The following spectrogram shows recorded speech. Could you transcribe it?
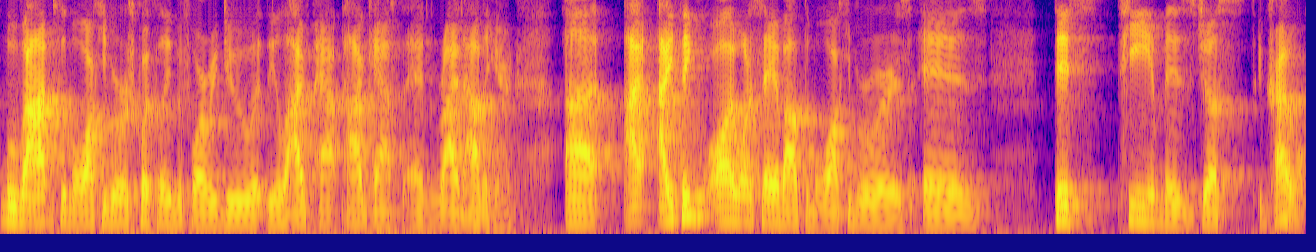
move on to the Milwaukee Brewers quickly before we do the live podcast and ride out of here. Uh, I I think all I want to say about the Milwaukee Brewers is this team is just incredible.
